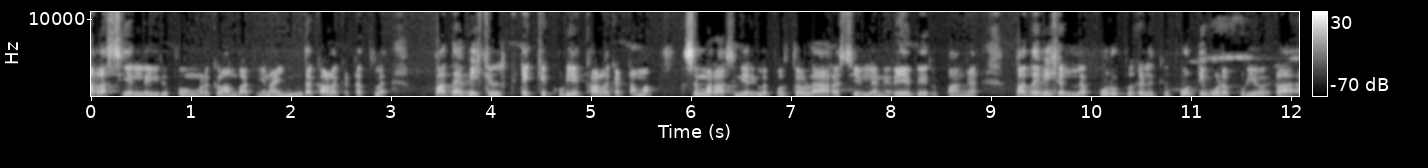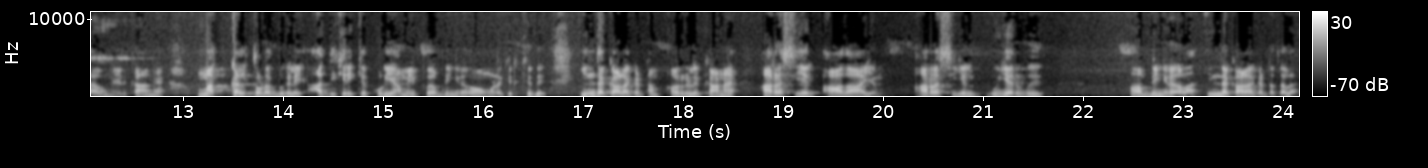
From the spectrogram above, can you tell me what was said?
அரசியலில் இருப்பவங்களுக்கெல்லாம் பார்த்தீங்கன்னா இந்த காலகட்டத்தில் பதவிகள் கிடைக்கக்கூடிய காலகட்டமாக சிம்மராசினியர்களை பொறுத்தவரை அரசியலில் நிறைய பேர் இருப்பாங்க. பதவிகளில் பொறுப்புகளுக்கு போட்டி போடக்கூடியவர்களாக அவங்க இருக்காங்க. மக்கள் தொடர்புகளை அதிகரிக்கக்கூடிய அமைப்பு அப்படிங்கிறதும் அவங்களுக்கு இருக்குது. இந்த காலகட்டம் அவர்களுக்கான அரசியல் ஆதாயம் அரசியல் உயர்வு அப்படிங்கிறதெல்லாம் இந்த காலகட்டத்தில்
